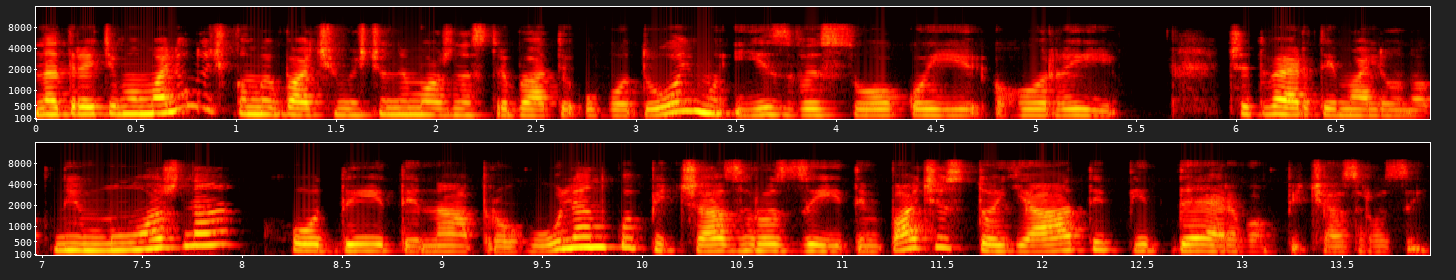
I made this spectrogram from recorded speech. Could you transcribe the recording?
На третьому малюночку ми бачимо, що не можна стрибати у водойму із високої гори. Четвертий малюнок не можна ходити на прогулянку під час грози, тим паче стояти під деревом під час грози.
